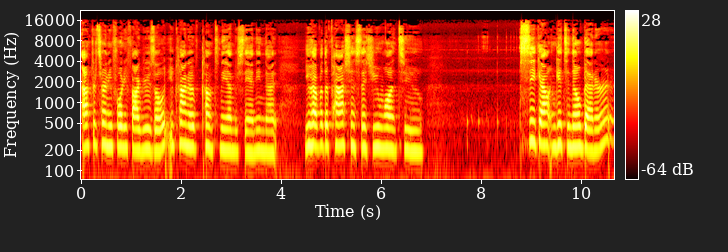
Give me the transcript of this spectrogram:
after turning 45 years old, you kind of come to the understanding that you have other passions that you want to seek out and get to know better.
